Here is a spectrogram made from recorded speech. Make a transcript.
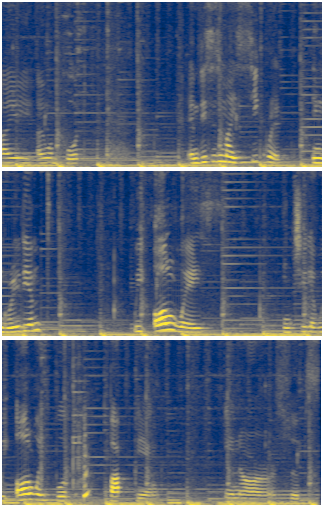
I, I won't put. And this is my secret ingredient. We always, in Chile, we always put pumpkin in our soups.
